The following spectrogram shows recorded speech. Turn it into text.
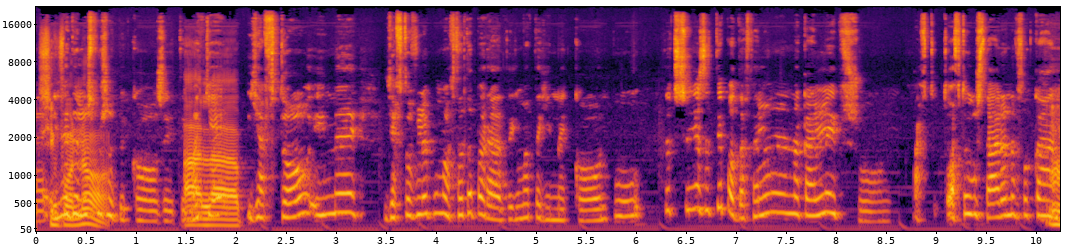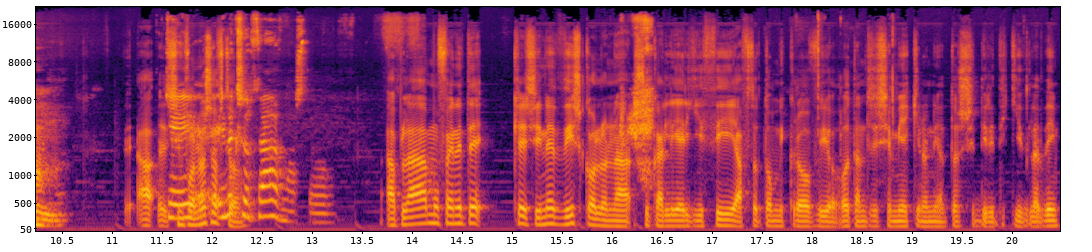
Ε, Συμφωνώ. Είναι τελείως προσωπικό ζήτημα αλλά... και γι αυτό, είναι, γι' αυτό βλέπουμε αυτά τα παραδείγματα γυναικών που δεν τους νοιάζει τίποτα, θέλουν να ανακαλύψουν. Αυτό, αυτό γουστάραν, αυτό κάνουν. Mm. Και Συμφωνώ σε αυτό. Είναι εξωθαύμαστο. Απλά μου φαίνεται και είναι δύσκολο να σου καλλιεργηθεί αυτό το μικρόβιο όταν ζεις σε μια κοινωνία τόσο συντηρητική. Δηλαδή,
